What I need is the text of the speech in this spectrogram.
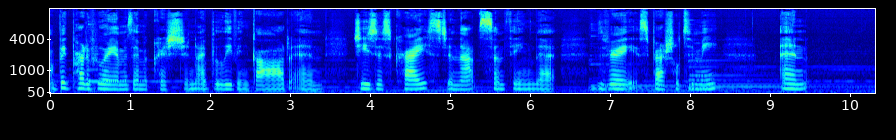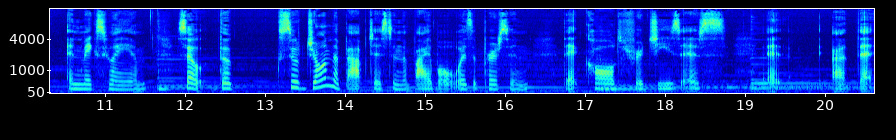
a big part of who I am is I'm a Christian. I believe in God and Jesus Christ, and that's something that is very special to me and and makes who I am. So the so John the Baptist in the Bible was a person that called for Jesus uh, uh, that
